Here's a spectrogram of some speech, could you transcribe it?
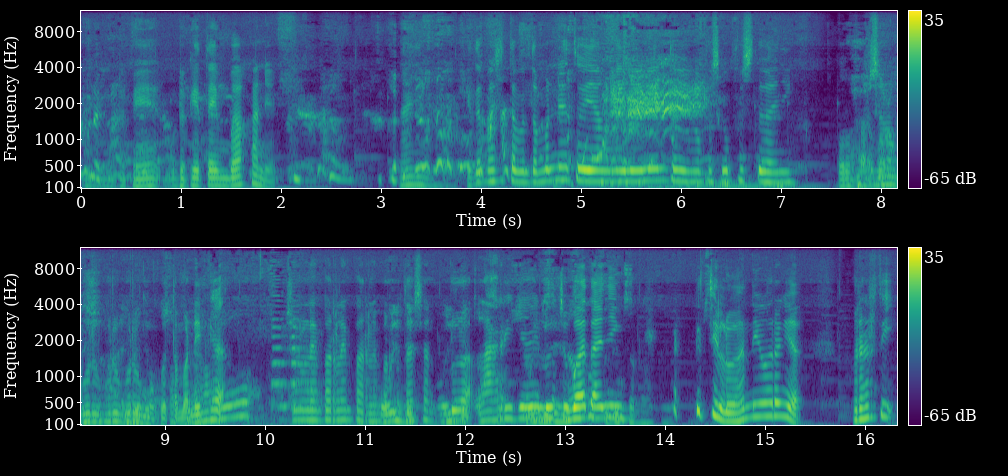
udah kayak udah kayak tembakan ya anjing itu pasti teman-temannya tuh yang ini ini tuh yang ngepus-ngepus tuh anjing Suruh buru buru buru mau ku temenin nggak? Suruh lempar lempar lempar petasan. Lu lari aja lu coba anjing. Kecil lu nih orang ya. Berarti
